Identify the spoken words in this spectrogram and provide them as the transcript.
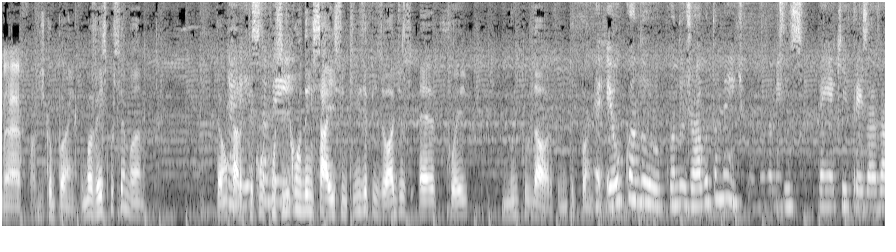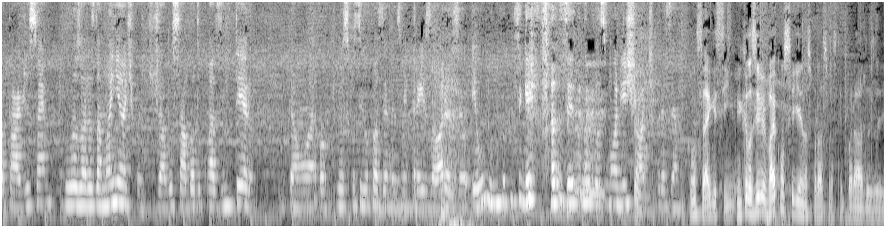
É, foda. de campanha, uma vez por semana. Então, É, cara, ter, também- conseguir condensar isso em 15 episódios é, foi muito da hora, foi muito punk. É, Eu, quando, quando jogo também, tipo, meus amigos vêm aqui três horas da tarde e saem duas horas da manhã, tipo, a gente joga o sábado quase inteiro. Então, é, o que você conseguiu fazer mesmo em três horas, eu, eu nunca conseguiria fazer se não fosse um one shot, por exemplo. Consegue sim. Inclusive vai conseguir nas próximas temporadas aí.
